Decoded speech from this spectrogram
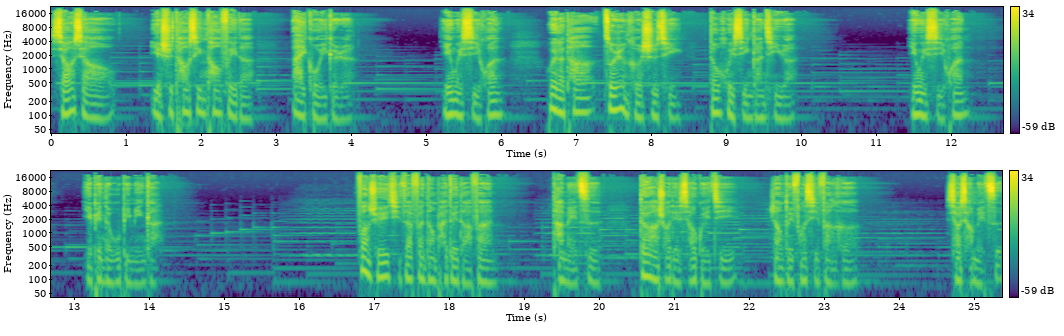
小小也是掏心掏肺的爱过一个人，因为喜欢，为了他做任何事情都会心甘情愿。因为喜欢，也变得无比敏感。放学一起在饭堂排队打饭，他每次都要耍点小诡计，让对方洗饭盒。小小每次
